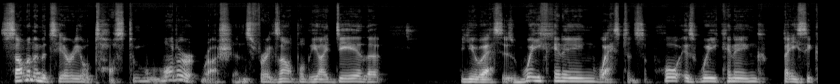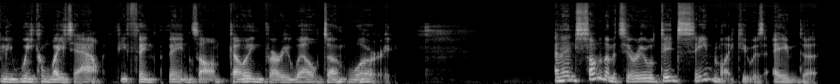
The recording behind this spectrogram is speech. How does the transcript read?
Some of the material tossed to moderate Russians, for example, the idea that the US is weakening, Western support is weakening. Basically, we can wait it out. If you think things aren't going very well, don't worry. And then some of the material did seem like it was aimed at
